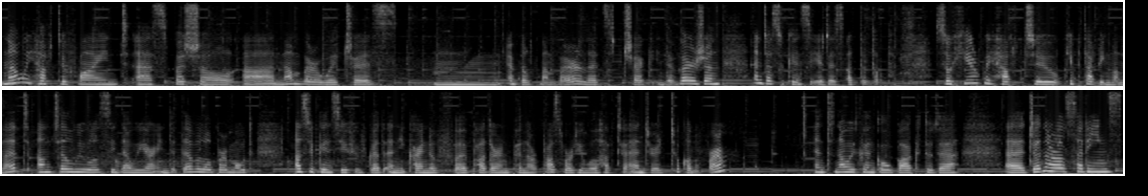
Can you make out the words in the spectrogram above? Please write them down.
Now we have to find a special uh, number which is um, a build number. Let's check in the version and as you can see it is at the top. So here we have to keep tapping on it until we will see that we are in the developer mode. As you can see if you've got any kind of uh, pattern, pin or password you will have to enter it to confirm and now we can go back to the uh, general settings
